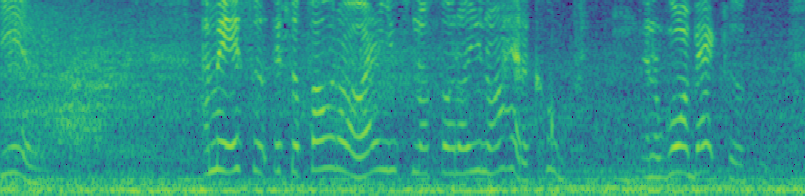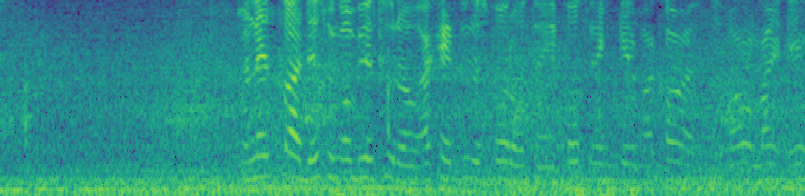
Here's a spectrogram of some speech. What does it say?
Yeah. I mean, it's a it's a photo. I ain't used to no photo. You know, I had a coupe, and I'm going back to a coupe. The next car this gonna be a two though. I can't do this photo thing. They can get in my car and stuff. I don't like that.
